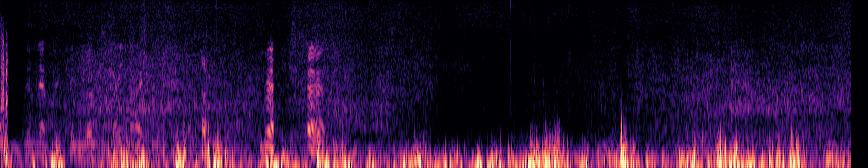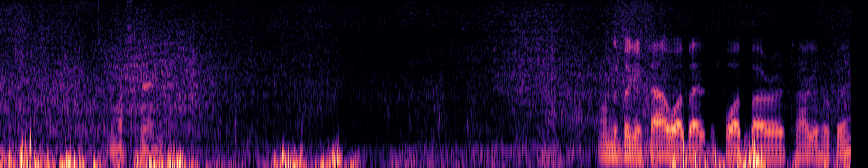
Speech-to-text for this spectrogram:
You didn't have to convince me, mate. Mustang. On the bigger kahawai bait with the five burrow target hook, eh?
